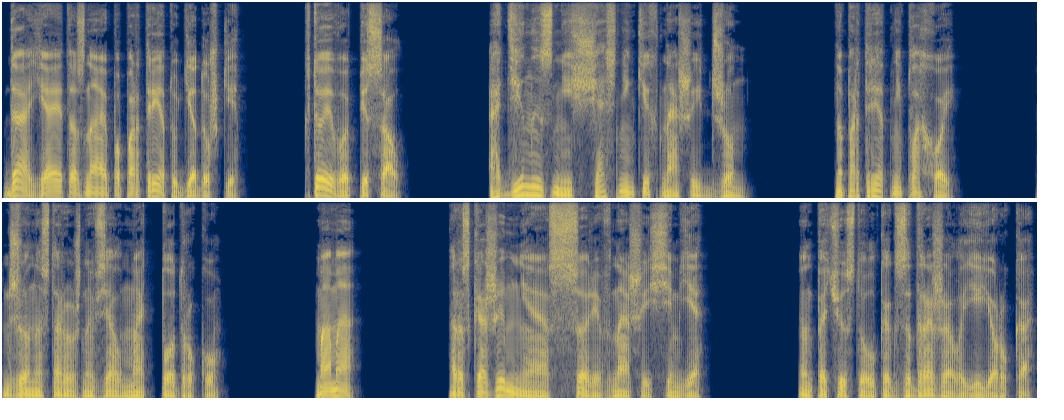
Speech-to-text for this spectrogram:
Да, я это знаю по портрету дедушки. Кто его писал? Один из несчастненьких нашей Джон. Но портрет неплохой. Джон осторожно взял мать под руку. «Мама, Расскажи мне о ссоре в нашей семье». Он почувствовал, как задрожала ее рука.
